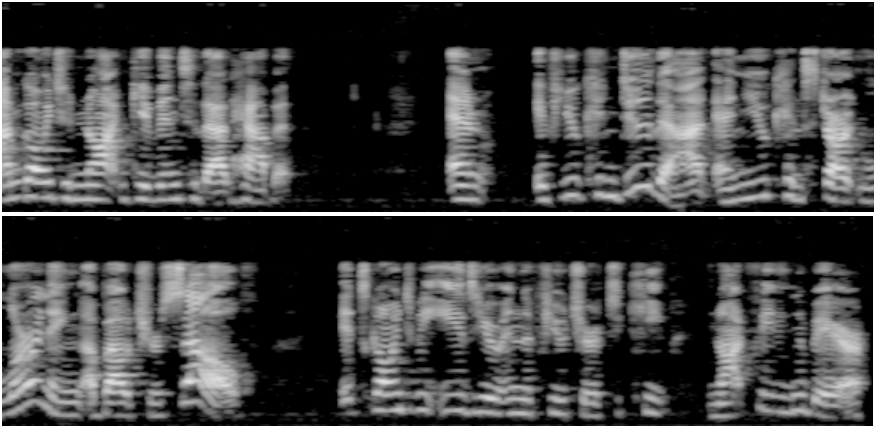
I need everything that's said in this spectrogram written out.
I'm going to not give in to that habit. And if you can do that and you can start learning about yourself, it's going to be easier in the future to keep not feeding the bear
